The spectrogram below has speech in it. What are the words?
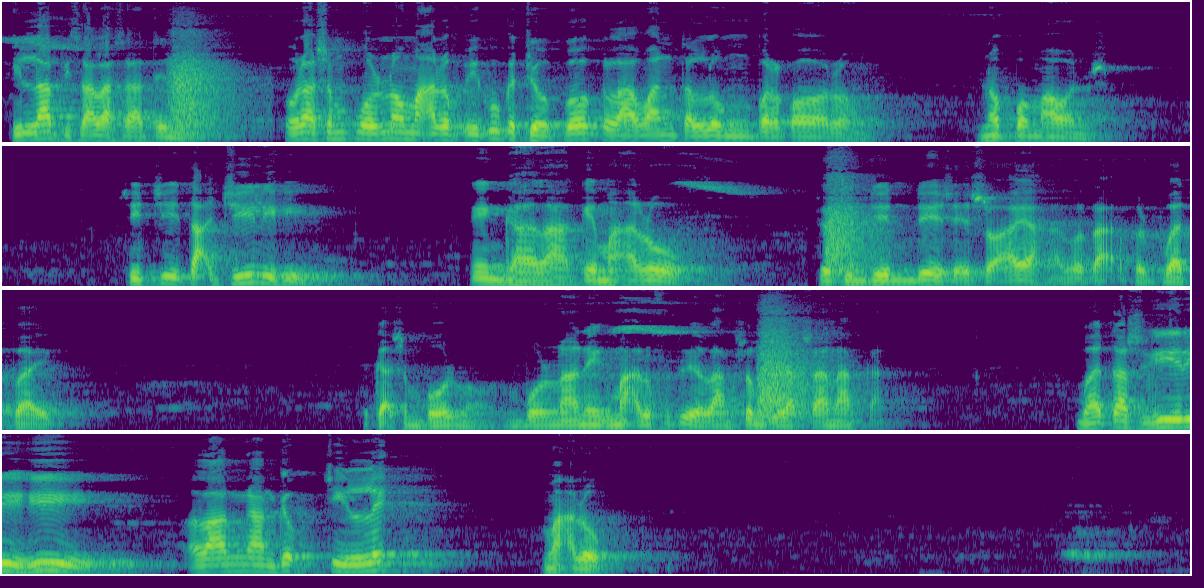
Illa bisalah satin. Ora sempurna ma'ruf iku kejaba kelawan telung perkara. Napa mawon? Siji takjilihi. Nggalake ma'ruf. Dadi ndende sesuk ayah aku tak berbuat baik. Gak sempurna. Sempurnane ma'ruf itu ya langsung dilaksanakan. Batas girihi lan nganggep cilik makruf.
